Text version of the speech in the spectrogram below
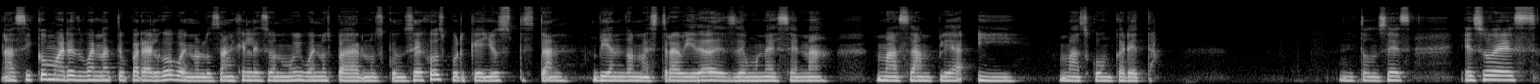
Así como eres buena tú para algo, bueno, los ángeles son muy buenos para darnos consejos porque ellos están viendo nuestra vida desde una escena más amplia y más concreta. Entonces, eso es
